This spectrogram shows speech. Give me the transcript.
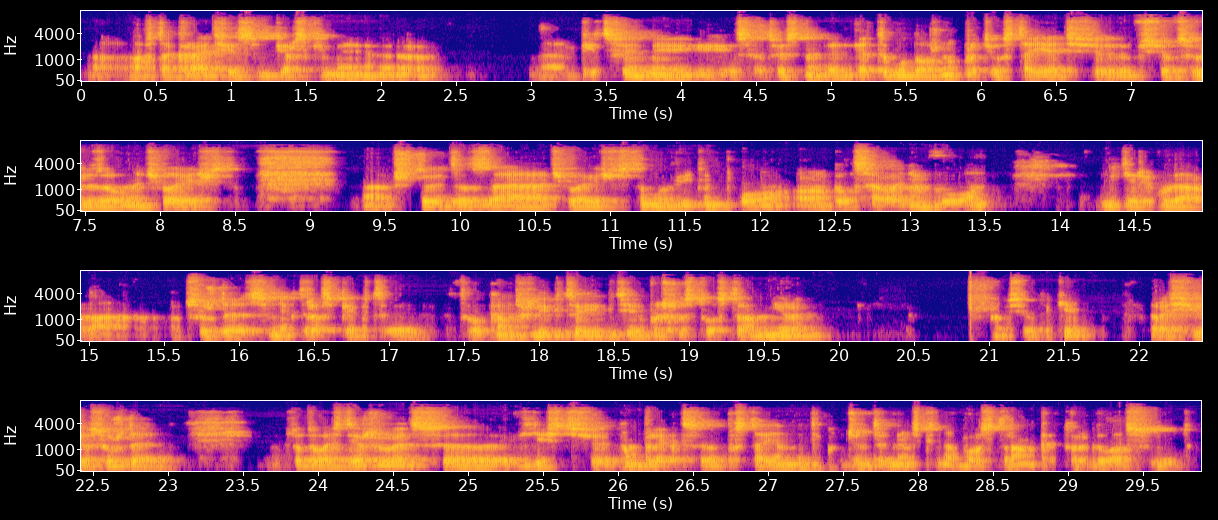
а, автократии с имперскими э, амбициями, и, соответственно, э, этому должно противостоять э, все цивилизованное человечество. А что это за человечество, мы видим по голосованиям в ООН, где регулярно обсуждаются некоторые аспекты этого конфликта, и где большинство стран мира все-таки Россию осуждают. Кто-то воздерживается, есть комплект постоянный такой джентльменский набор стран, которые голосуют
